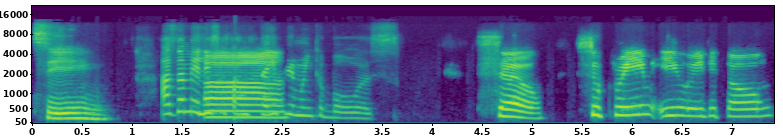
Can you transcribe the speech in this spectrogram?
Sim. As da Melissa ah, são sempre muito boas. São. Supreme e Louis Vuitton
